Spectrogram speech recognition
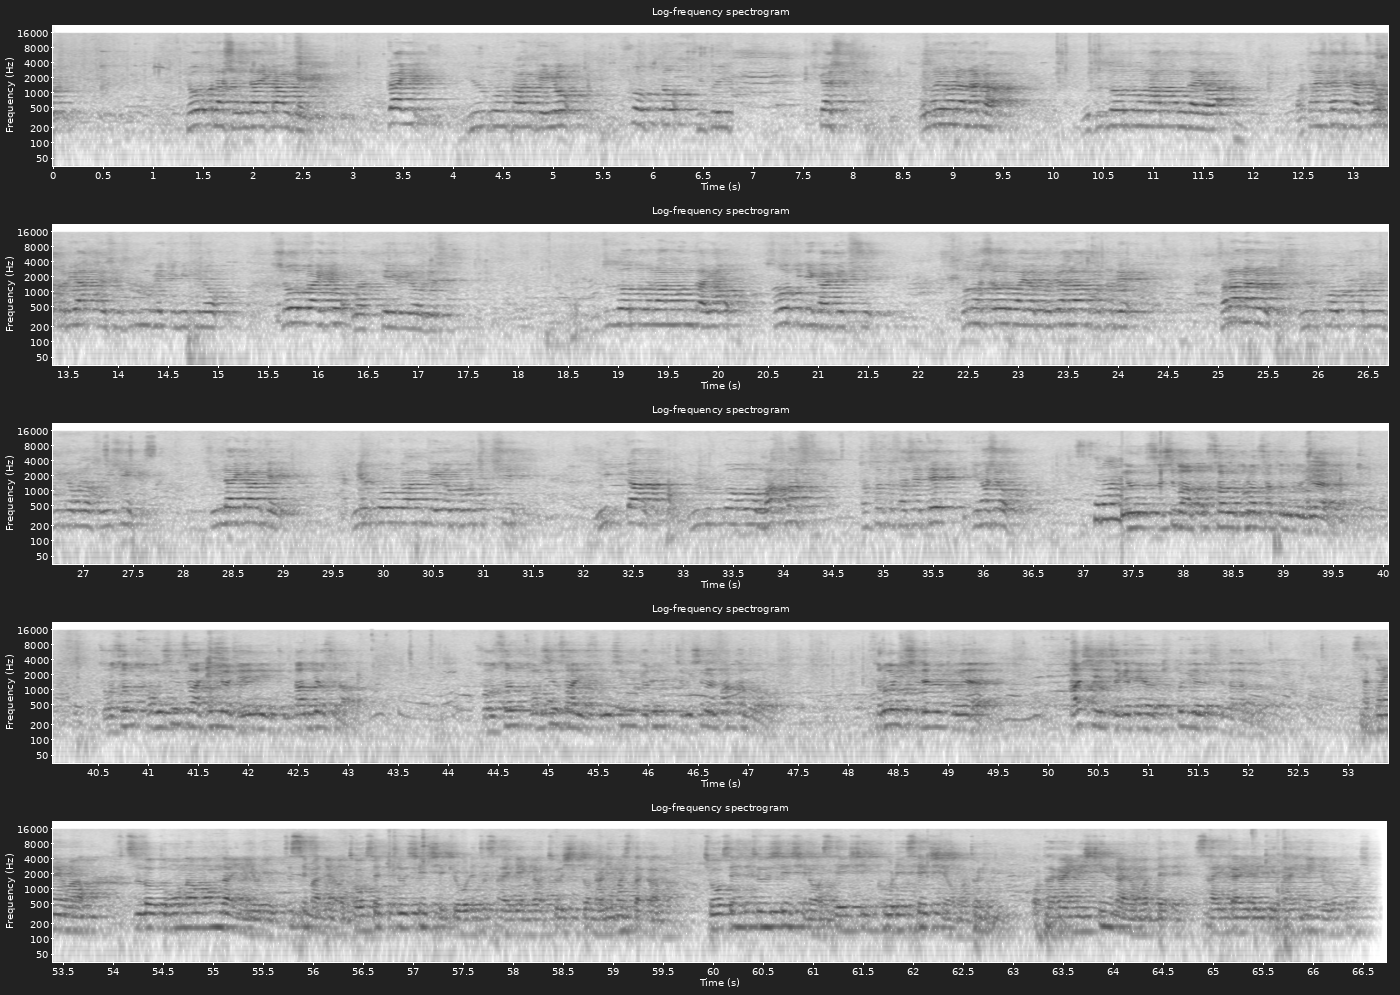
強固な信頼関係深い友好関係を帰国と築いしかしこのような中仏像盗難問題は私たちが手を取り合って進むべき道の障害となっているようです。仏像盗難問題を早期に解決しその障害を取り払うことでさらなる友好交流事業の推進信頼関係友好関係を構築し日韓友好をますます加速させていきましょう 그런 작년 스시마 북상 도난 사건으로 인해 조선통신사 행렬 제연이 중단되었으나 조선통신사의 성신교류 정신을 바탕으로 서로의 시대를 통해 다시 재개되어 기쁘게 생각합니다. 昨年 鉄道盗難問題により対馬での朝鮮通信使行列再現が中止となりましたが朝鮮通信使の精神降臨精神をもとにお互いに信頼を持って再開でき大変喜ばしい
